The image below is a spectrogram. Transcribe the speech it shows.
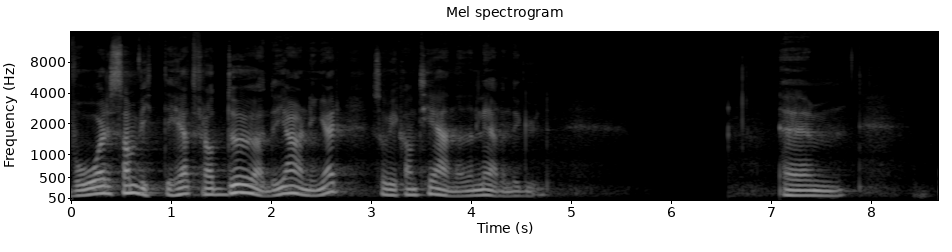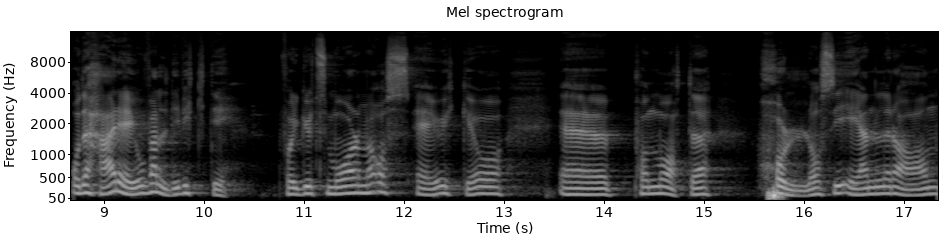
vår samvittighet fra døde gjerninger, så vi kan tjene den levende Gud. Um, og det her er jo veldig viktig, for Guds mål med oss er jo ikke å eh, på en måte holde oss i en eller annen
